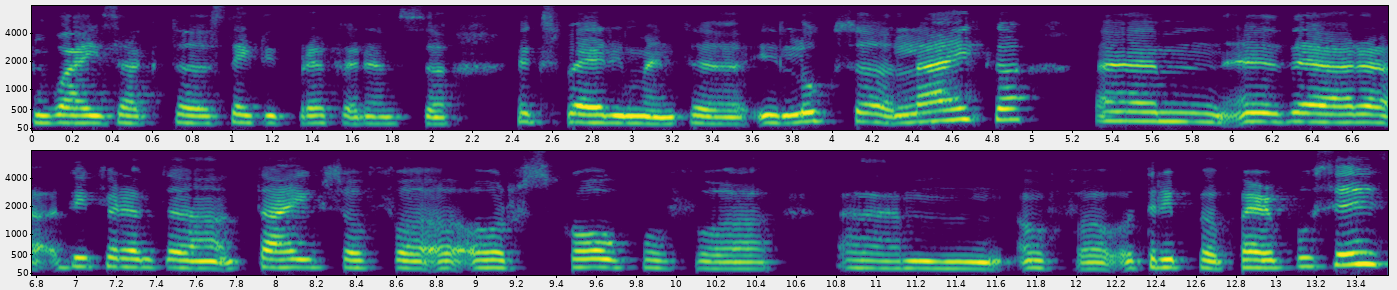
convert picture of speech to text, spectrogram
WISE-ACT uh, stated preference uh, experiment. it looks like um, there are different types of or scope of um, of uh, trip purposes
